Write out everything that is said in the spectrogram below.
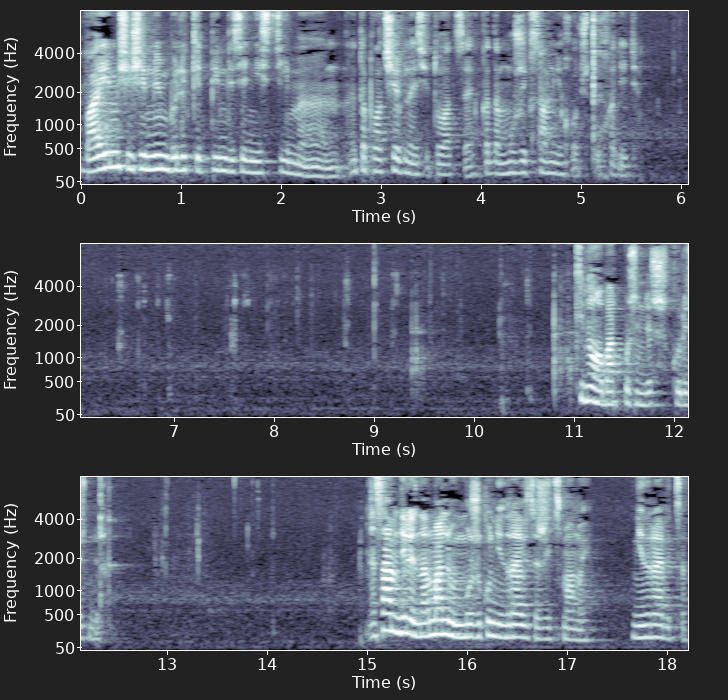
байым шешемнен бөлек кетпеймін десе не істеймін это плачевная ситуация когда мужик сам не хочет уходить Киноға барып көрсеңдерші көресіңдер на самом деле нормальному мужику не нравится жить с мамой. Не нравится.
